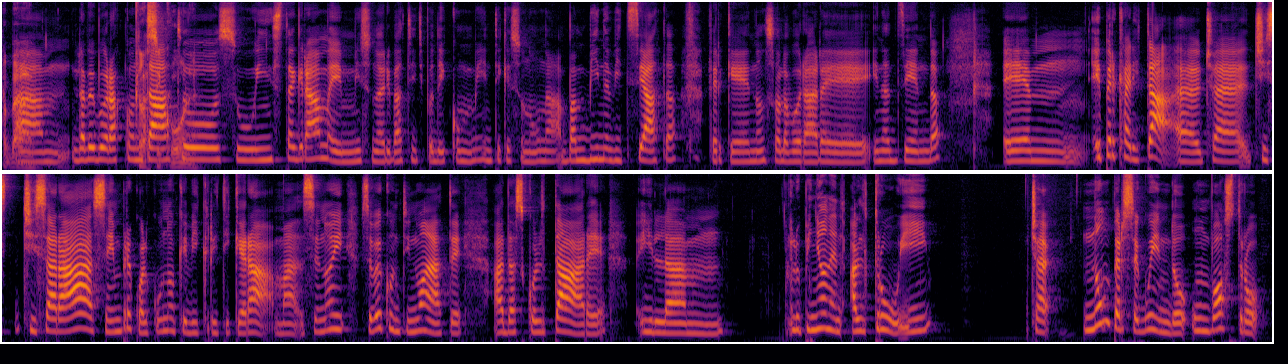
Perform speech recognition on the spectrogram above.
Um, l'avevo raccontato classicone. su Instagram e mi sono arrivati tipo dei commenti che sono una bambina viziata perché non so lavorare in azienda. E, ehm, e, per carità, eh, cioè, ci, ci, sarà sempre qualcuno che vi criticherà, ma se, noi, se voi continuate ad ascoltare il, um, l'opinione altrui, cioè non perseguendo un vostro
